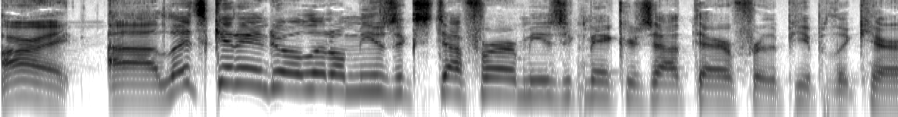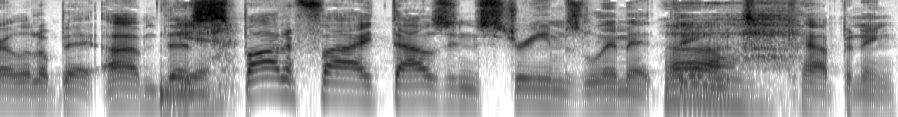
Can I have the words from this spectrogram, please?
All right, uh, let's get into a little music stuff for our music makers out there, for the people that care a little bit. Um, the Yeah. Spotify thousand streams limit thing that's happening.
